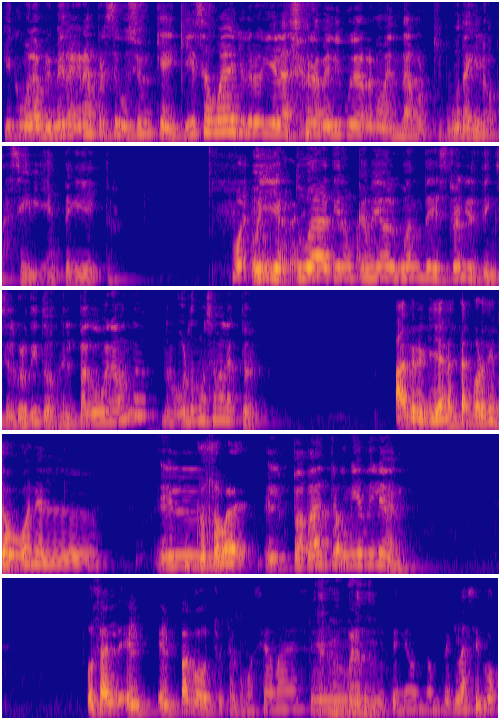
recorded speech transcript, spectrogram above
Que es como la primera gran persecución que hay. Que esa weá yo creo que le hace una película recomendada porque puta que lo pasé bien, Tequillator. Bueno, Oye, y actúa, tiene un cameo el one de Stranger Things, el gordito, el Paco Buena Onda. No me acuerdo cómo se llama el actor. Ah, pero que ya no es tan gordito, pues, bueno, el... El, Incluso, el papá, entre comillas, de Eleven. o sea, el, el, el Paco, chucha, ¿cómo se llama ese? Puta, no me acuerdo. Tenía un nombre clásico.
